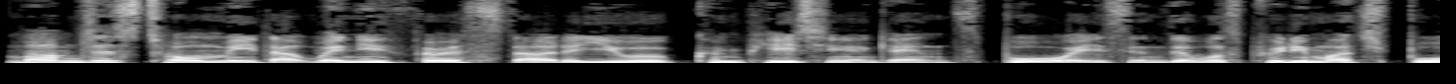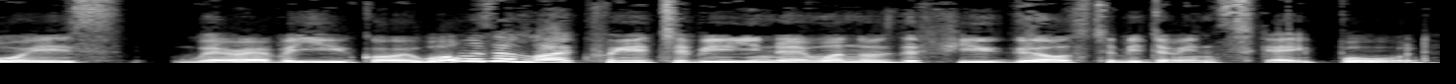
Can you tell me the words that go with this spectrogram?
Mom just told me that when you first started, you were competing against boys and there was pretty much boys wherever you go. What was it like for you to be, you know, one of the few girls to be doing skateboard?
